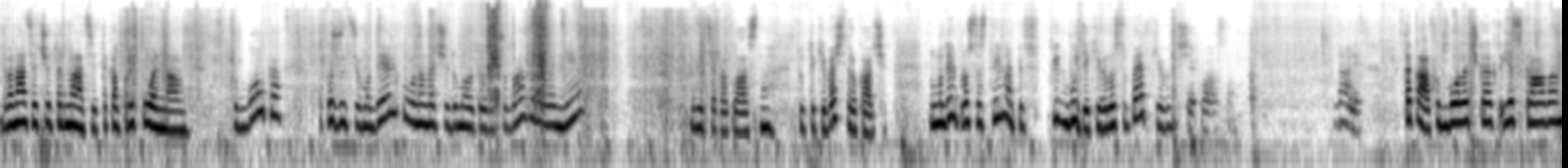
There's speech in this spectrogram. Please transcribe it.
12-14, така прикольна футболка. Покажу цю модельку. Вона наче думала, що базова, але ні. Дивіться, яка класна. Тут такий, бачите, рукавчик. Ну, модель просто стильна під, під будь-які велосипедки, взагалі класно. Далі. Така футболочка яскрава.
